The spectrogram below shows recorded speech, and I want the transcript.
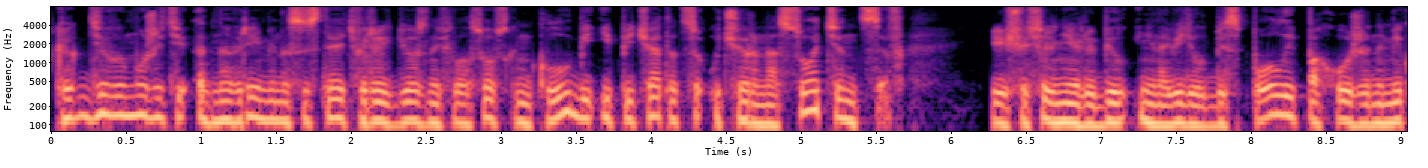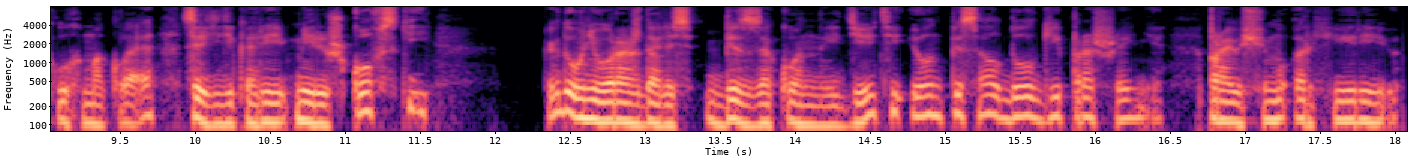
как где вы можете одновременно состоять в религиозно-философском клубе и печататься у черносотенцев, и еще сильнее любил и ненавидел бесполый, похожий на Миклуха Маклая, среди дикарей Мережковский — когда у него рождались беззаконные дети, и он писал долгие прошения правящему архиерею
